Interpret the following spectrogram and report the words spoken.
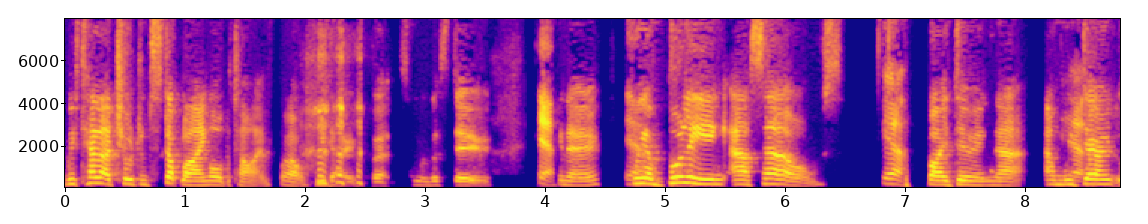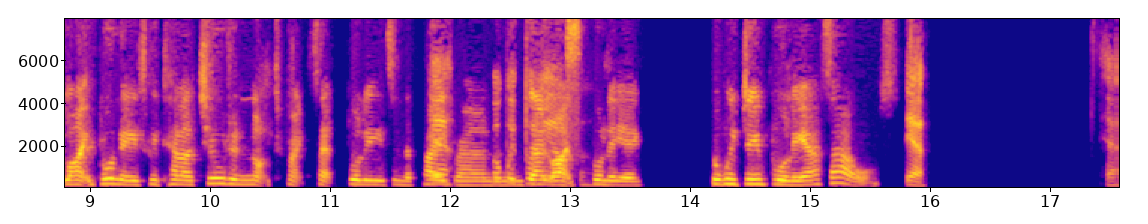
we tell our children to stop lying all the time well we don't but some of us do Yeah. you know Yeah. we are bullying ourselves Yeah. by doing that and we Yeah. don't like bullies we tell our children not to accept bullies in the playground and we we don't bully like bullying but we do bully ourselves Yeah. Yeah.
